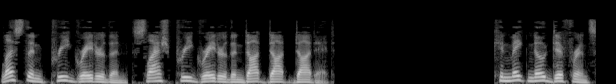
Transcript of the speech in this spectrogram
less than pre greater than slash pre greater than dot dot dot it can make no difference,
